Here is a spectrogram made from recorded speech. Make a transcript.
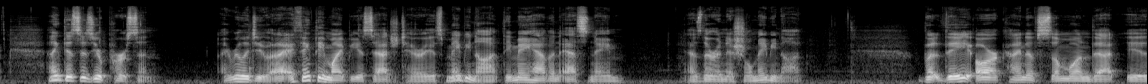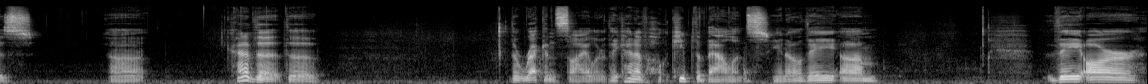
I think this is your person. I really do. I think they might be a Sagittarius, maybe not. They may have an S name as their initial, maybe not. But they are kind of someone that is uh, kind of the the the reconciler. They kind of keep the balance. You know, they um, they are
